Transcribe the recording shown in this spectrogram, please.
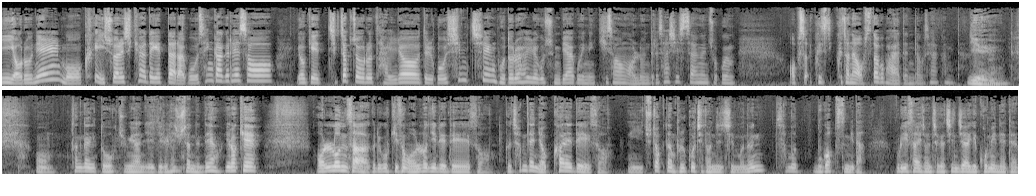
이 여론을 뭐 크게 이슈화를 시켜야 되겠다라고 생각을 해서 여기에 직접적으로 달려들고 심층 보도를 하려고 준비하고 있는 기성 언론들은 사실상은 조금 없어 그, 그 전에 없었다고 봐야 된다고 생각합니다. 예. 음. 어, 상당히 또 중요한 얘기를 해주셨는데요. 이렇게 언론사 그리고 기성 언론인에 대해서 그 참된 역할에 대해서 이 추적단 불꽃이 던진 질문은 사뭇 무겁습니다. 우리 사회 전체가 진지하게 고민해야 될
